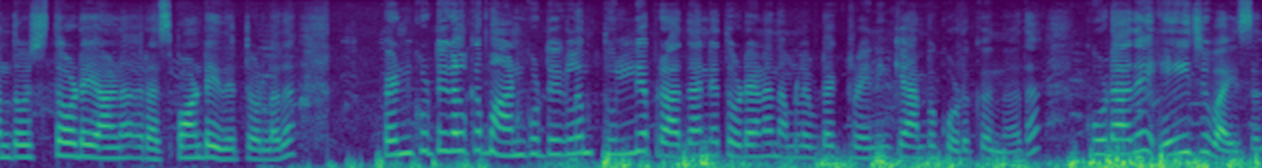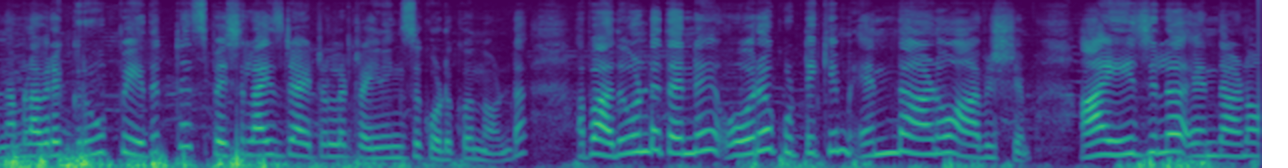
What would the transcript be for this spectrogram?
സന്തോഷത്തോടെയാണ് റെസ്പോണ്ട് ചെയ്തിട്ടുള്ളത്. പെൺകുട്ടികൾക്കും ആൺകുട്ടികളും തുല്യ പ്രാധാന്യത്തോടെയാണ് നമ്മളിവിടെ ട്രെയിനിങ് ക്യാമ്പ് കൊടുക്കുന്നത്. കൂടാതെ ഏജ് വൈസ് നമ്മൾ അവരെ ഗ്രൂപ്പ് ചെയ്തിട്ട് സ്പെഷ്യലൈസ്ഡ് ആയിട്ടുള്ള ട്രെയിനിങ്സ് കൊടുക്കുന്നുണ്ട്. അപ്പോൾ അതുകൊണ്ട് തന്നെ ഓരോ കുട്ടിക്കും എന്താണോ ആവശ്യം ആ ഏജിൽ എന്താണോ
